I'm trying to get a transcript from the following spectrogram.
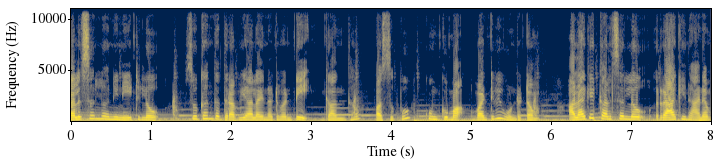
కలశంలోని నీటిలో సుగంధ ద్రవ్యాలైనటువంటి గంధం పసుపు కుంకుమ వంటివి ఉండటం. అలాగే కలశంలో రాగి నాణం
